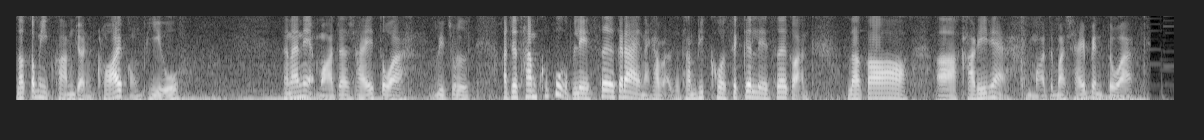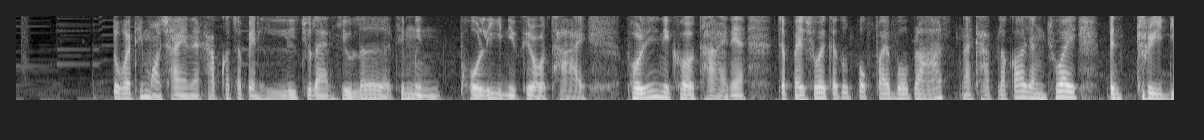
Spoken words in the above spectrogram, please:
แล้วก็มีความหย่อนคล้อยของผิว ดังนั้นเนี่ยหมอจะใช้ตัวรีจูอาจจะทำควบคู่กับเลเซอร์ก็ได้นะครับ อาจจะทำพิโคเซกเกอร์เลเซอร์ก่อน แล้วก็คราวนี้เนี่ยหมอจะมาใช้เป็นตัว ตัวที่หมอใช้นะครับ ก็จะเป็นลิจูแลนฮิลเลอร์ที่มี polynucleotide polynucleotide เนี่ย จะไปช่วยกระตุ้นพวกไฟโบบลาส์นะครับ แล้วก็ยังช่วยเป็น 3D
